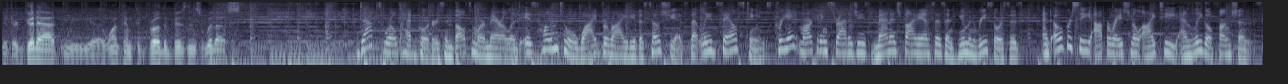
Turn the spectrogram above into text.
that they're good at, we uh, want them to grow the business with us. DAP's world headquarters in Baltimore, Maryland is home to a wide variety of associates that lead sales teams, create marketing strategies, manage finances and human resources, and oversee operational IT and legal functions.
